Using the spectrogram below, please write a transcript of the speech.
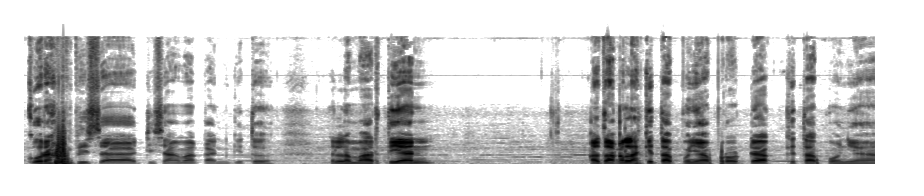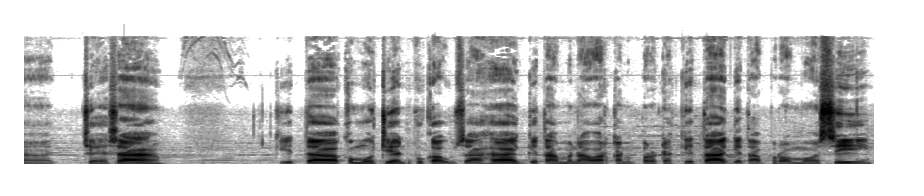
kurang bisa disamakan gitu. Dalam artian katakanlah kita punya produk kita punya jasa kita kemudian buka usaha kita menawarkan produk kita kita promosi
